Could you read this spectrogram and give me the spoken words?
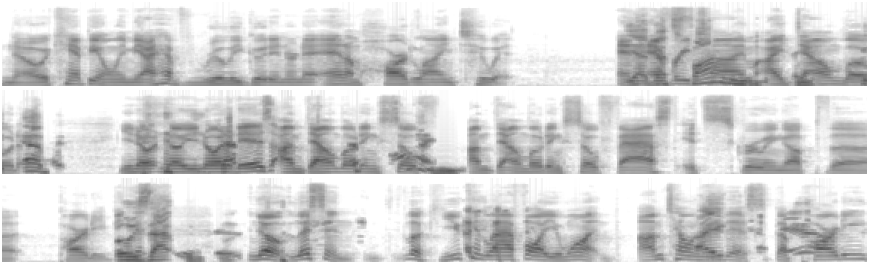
No, it can't be only me. I have really good internet and I'm hardline to it. And Yeah, every time I download, Yeah, but you know, no, you know what it is? I'm downloading so. I'm downloading so fast it's screwing up the party. oh, is that what it is? No, listen. Look, you can laugh all you want. I'm telling you this: the party.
